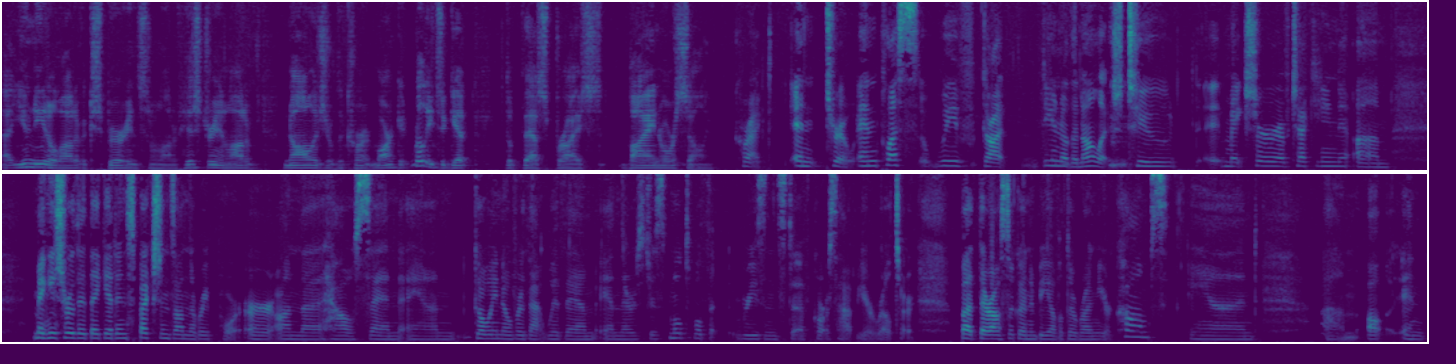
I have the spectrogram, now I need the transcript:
Uh, you need a lot of experience and a lot of history and a lot of knowledge of the current market, really, to get the best price buying or selling. Correct. And true. And plus, we've got, you know, the knowledge to uh, make sure of checking, um, making sure that they get inspections on the report or on the house and, and going over that with them. And there's just multiple th- reasons to, of course, have your realtor. But they're also going to be able to run your comps and, um, all, and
